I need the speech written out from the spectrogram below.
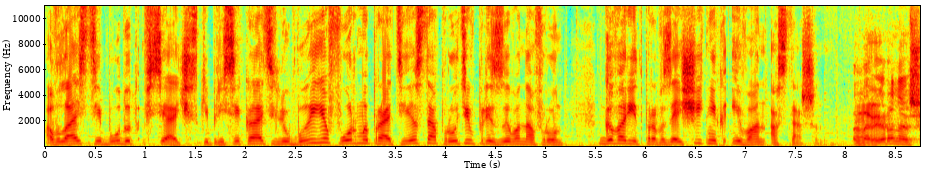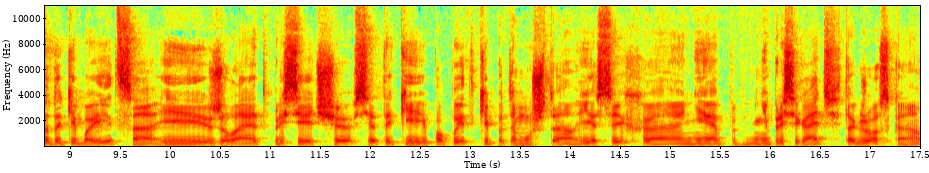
Власти будут всячески пресекать любые формы протеста против призыва на фронт, говорит правозащитник Иван Асташин. Наверное, все-таки боится и желает пресечь все такие попытки, потому что если их э, не, не пресекать так жестко,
